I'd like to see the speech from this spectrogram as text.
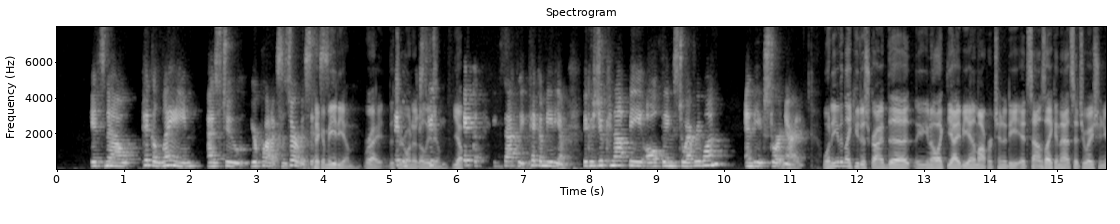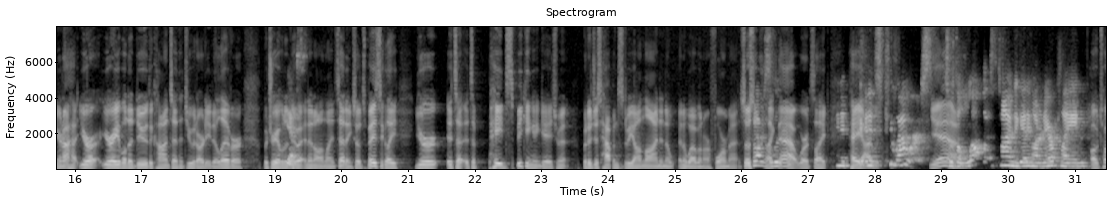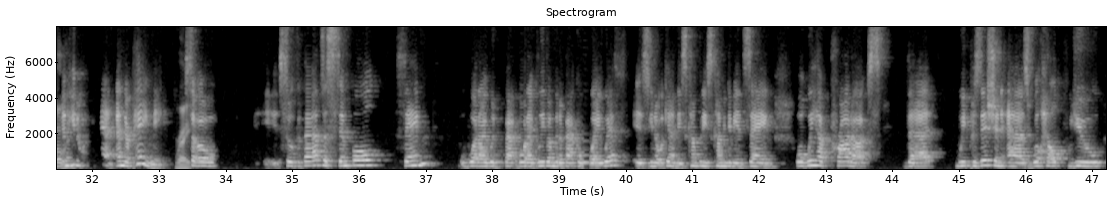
It's now pick a lane as to your products and services. Pick a medium, right? That pick, you're going to delete them. Yep. Pick exactly. Pick a medium because you cannot be all things to everyone and be extraordinary. Well, even like you described the, you know, like the IBM opportunity, it sounds like in that situation you're not you're you're able to do the content that you would already deliver, but you're able to yes. do it in an online setting. So it's basically you're it's a it's a paid speaking engagement, but it just happens to be online in a in a webinar format. So something Absolutely. like that where it's like, it's, hey, it's two hours. Yeah. So it's a lot less time than getting on an airplane. Oh, totally. And, you know, and, and they're paying me. Right. So so that's a simple thing what I would back, what I believe I'm going to back away with is, you know, again, these companies coming to me and saying, well, we have products that we position as will help you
